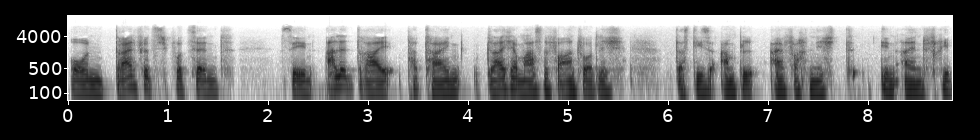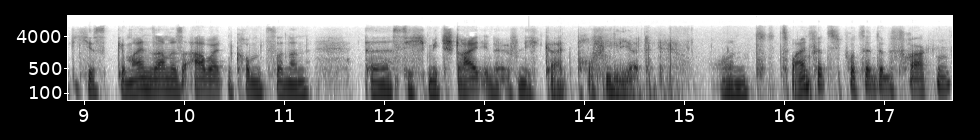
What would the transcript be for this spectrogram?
Und 43 Prozent sehen alle drei Parteien gleichermaßen verantwortlich, dass diese Ampel einfach nicht in ein friedliches gemeinsames Arbeiten kommt, sondern äh, sich mit Streit in der Öffentlichkeit profiliert. Und 42 Prozent der Befragten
